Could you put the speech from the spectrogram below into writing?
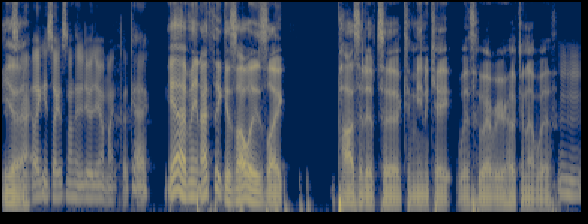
it's Yeah. not, like he's like, "It's nothing to do with you." I'm like, "Okay." yeah, I mean, I think it's always like positive to communicate with whoever you're hooking up with. hmm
